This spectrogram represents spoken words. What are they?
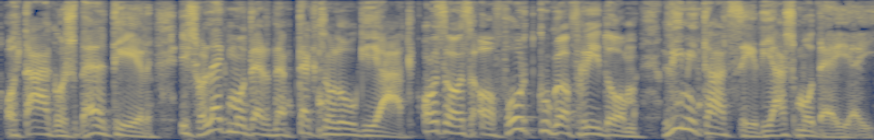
a tágos beltér és a legmodernebb technológiák, azaz a Ford Kuga Freedom limitált szériás modelljei.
